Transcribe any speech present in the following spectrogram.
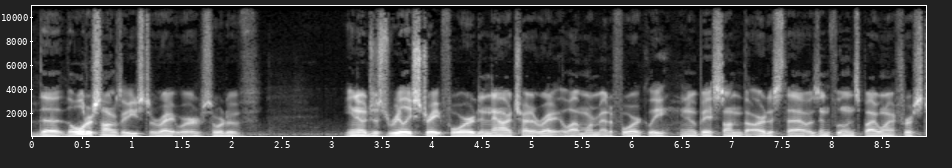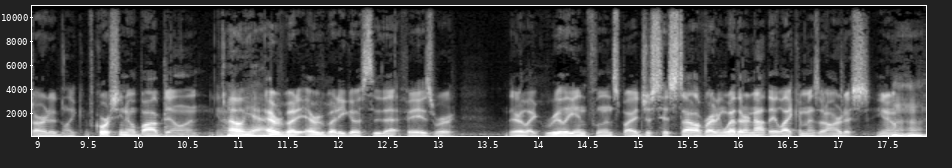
the the older songs I used to write were sort of, you know, just really straightforward, and now I try to write a lot more metaphorically. You know, based on the artists that I was influenced by when I first started. Like, of course, you know Bob Dylan. You know, Oh, yeah. Everybody everybody goes through that phase where they're like really influenced by just his style of writing, whether or not they like him as an artist. You know.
